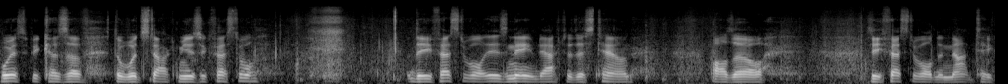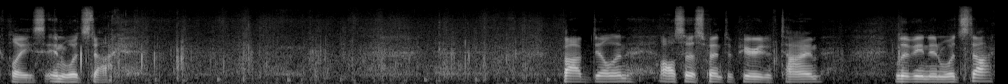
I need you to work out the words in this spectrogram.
with because of the Woodstock Music Festival. The festival is named after this town, although the festival did not take place in Woodstock. Bob Dylan also spent a period of time living in Woodstock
